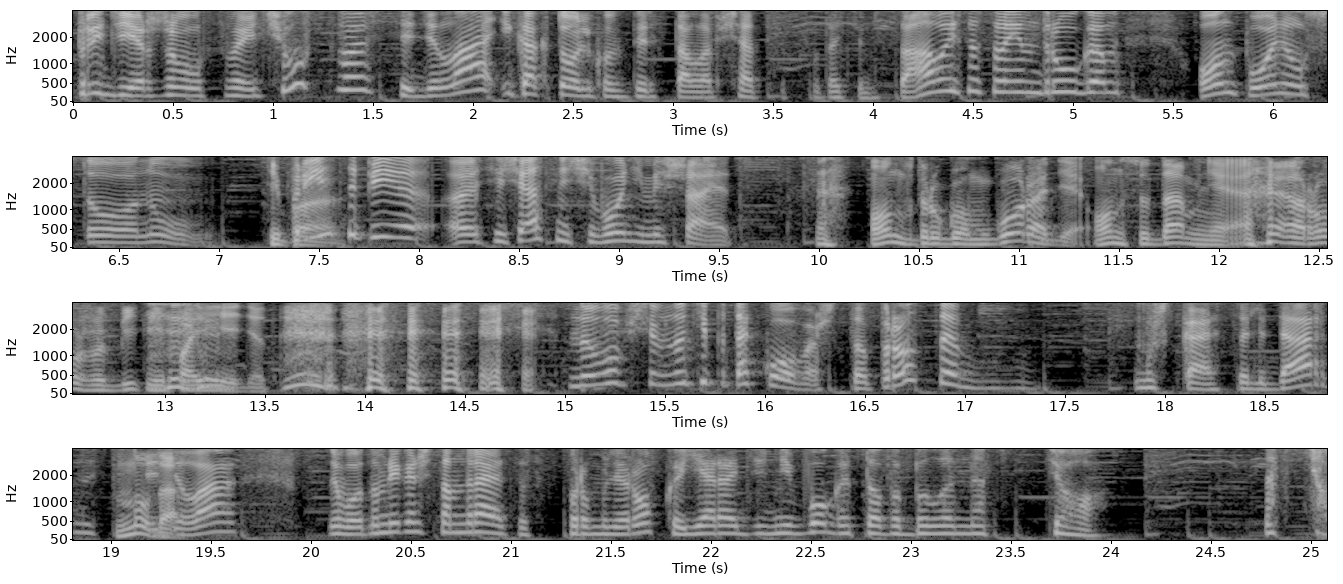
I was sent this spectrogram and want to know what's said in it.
придерживал свои чувства, все дела. И как только он перестал общаться с вот этим Савой, со своим другом, он понял, что, ну, в Типа, принципе, э, сейчас ничего не мешает. он в другом городе, он сюда мне рожу бить не поедет. Ну, в общем, ну, типа такого, что просто мужская солидарность, Ну все да. дела. Вот, но мне, конечно, там нравится формулировка «я ради него готова была на все». На все.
